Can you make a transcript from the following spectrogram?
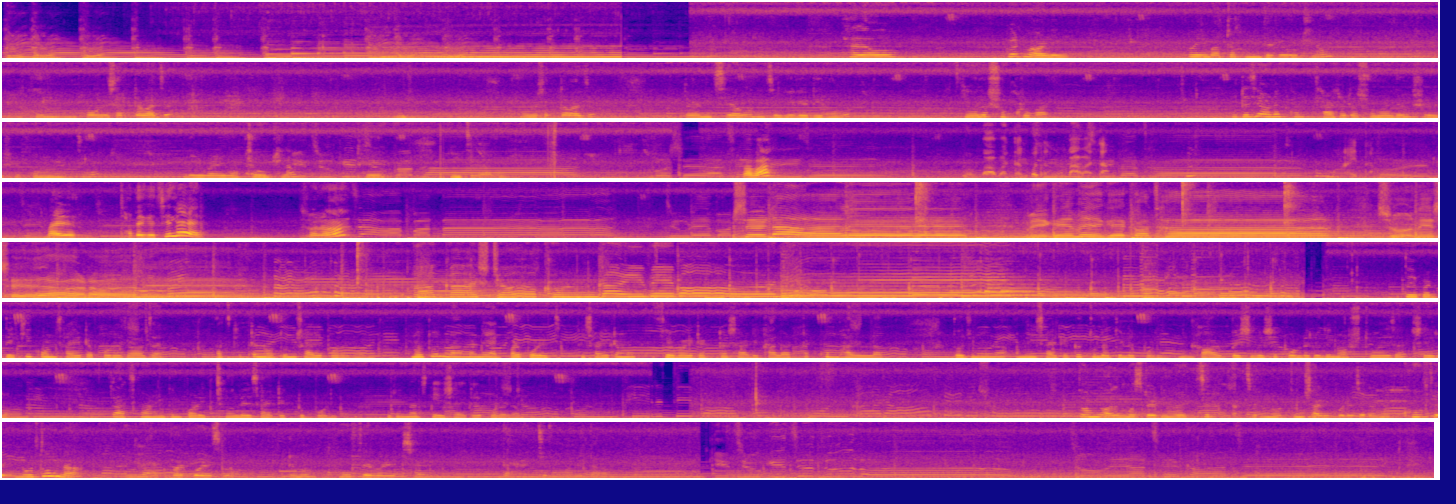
Hello good morning আমি এইমাত্র ঘুম থেকে উঠলাম। এখন পৌনে সাতটা বাজে। পৌনে সাতটা বাজে। তবে নিচে যাব, নিচে গিয়ে রেডি হব। আজকে হলো শুক্রবার। উঠেছি অনেকক্ষণ সাড়ে ছটার সময় দিয়ে শুয়ে শুয়ে ফোন ঘাটছিলাম। দিয়ে এবার এইমাত্র উঠলাম উঠে নিচে যাব। বাবা? বাবাটা কোথায়? বাবাটা? মাইটা বাইরে ছাদে গেছিলে? শোনো। বসে ডালে মেঘে মেঘে কথা শোনে সে আড়ালে। আকাশ যখন গাইবে বলে তো এবার দেখি কোন শাড়িটা পরে যাওয়া যায়। আজকে একটা নতুন শাড়ি পরে যাব। নতুন না মানে একবার পরেছি। এই শাড়িটা আমার খুব ফেভারিট একটা শাড়ি কালারটা খুব ভালো লাগে। তো ওই জন্য না আমি এই শাড়িটা একটু তুলে তুলে পরি। মানে বার বেশি বেশি পরলে যদি নষ্ট হয়ে যায় সেই জন্য। তো আজকে অনেকদিন পর ইচ্ছা হলো এই শাড়িটা একটু পরি। ওই জন্য আজকে এই শাড়িটাই পরে যাব। তো আমি অলমোস্ট রেডি হয়ে গেছি। আজকে নতুন শাড়ি পরেছি। এটা আমার খুব নতুন না, আমি একবার পরেছিলাম। এটা আমার খুব ফেভারিট শাড়ি। দেখাচ্ছি তোমাদের।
